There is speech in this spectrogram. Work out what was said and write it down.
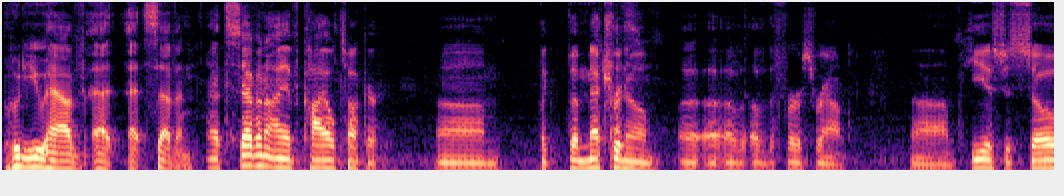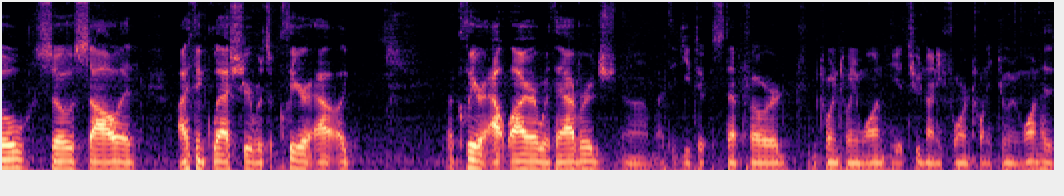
Who do you have at, at seven? At seven, I have Kyle Tucker, um, like the metronome uh, of of the first round. Um, he is just so so solid. I think last year was a clear out like a clear outlier with average. Um, I think he took a step forward from 2021. He had 294 in 2021, hitting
